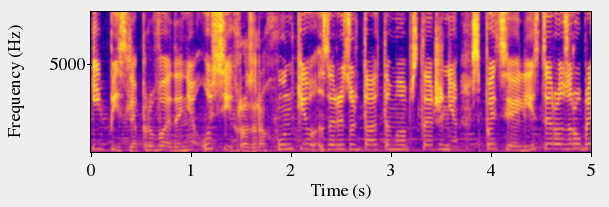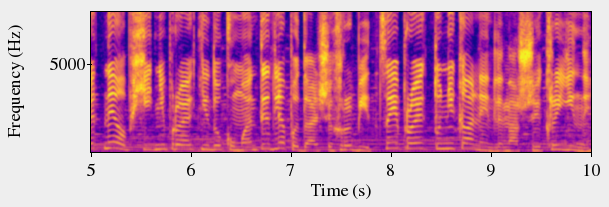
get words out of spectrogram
І після проведення усіх розрахунків за результатами обстеження спеціалісти розроблять необхідні проектні документи для подальших робіт. Цей проект унікальний для нашої країни,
